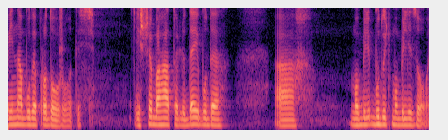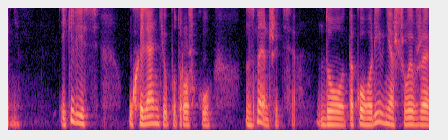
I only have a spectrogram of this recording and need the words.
війна буде продовжуватись. І ще багато людей буде, а, мобілі- будуть мобілізовані. І кількість ухилянтів потрошку зменшиться до такого рівня, що ви вже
